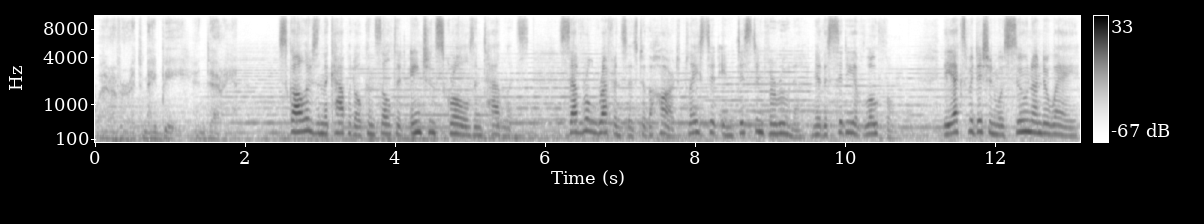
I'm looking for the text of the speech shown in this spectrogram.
wherever it may be in Darien. Scholars in the capital consulted ancient scrolls and tablets. Several references to the heart placed it in distant Veruna, near the city of Lothal. The expedition was soon underway,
